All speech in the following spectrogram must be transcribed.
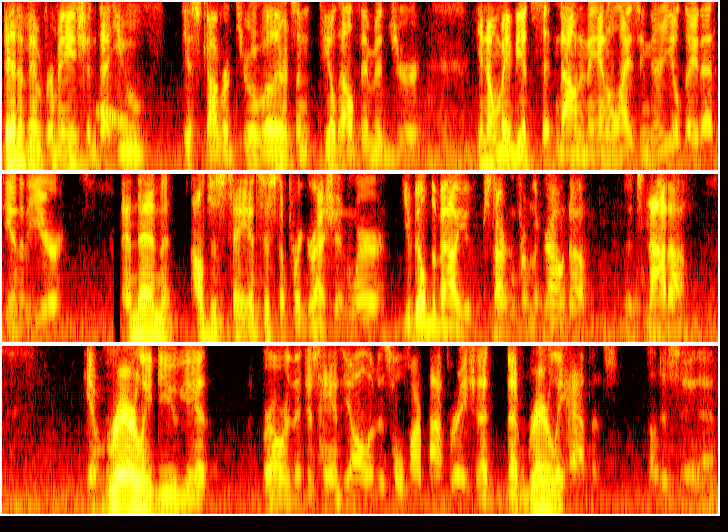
bit of information that you've discovered through it, whether it's a field health image or, you know, maybe it's sitting down and analyzing their yield data at the end of the year. And then I'll just say it's just a progression where you build the value starting from the ground up. It's not a, know, rarely do you get a grower that just hands you all of his whole farm operation. That, that rarely happens. I'll just say that.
